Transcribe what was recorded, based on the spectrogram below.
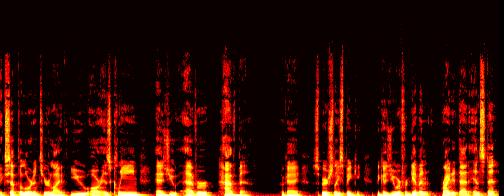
accept the Lord into your life, you are as clean as you ever have been. Okay, spiritually speaking, because you were forgiven right at that instant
